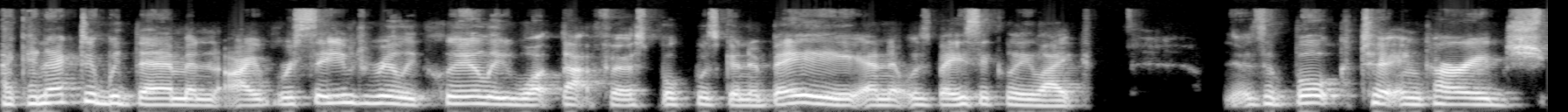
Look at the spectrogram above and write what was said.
i connected with them and i received really clearly what that first book was going to be and it was basically like it was a book to encourage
